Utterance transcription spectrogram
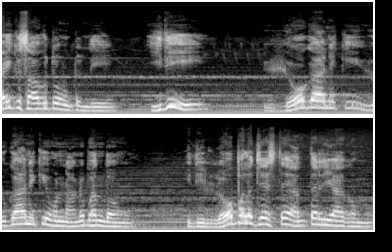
పైకి సాగుతూ ఉంటుంది. ఇది యోగానికి యుగానికి ఉన్న అనుబంధం. ఇది లోపల చేస్తే అంతర్యాగం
